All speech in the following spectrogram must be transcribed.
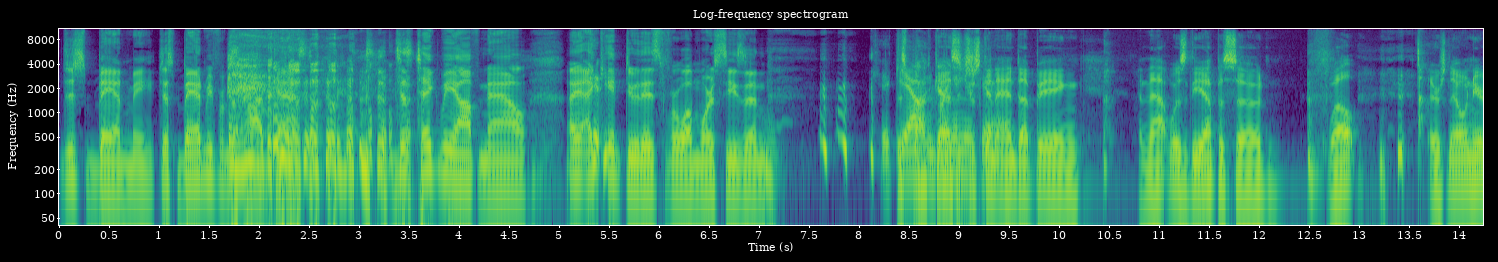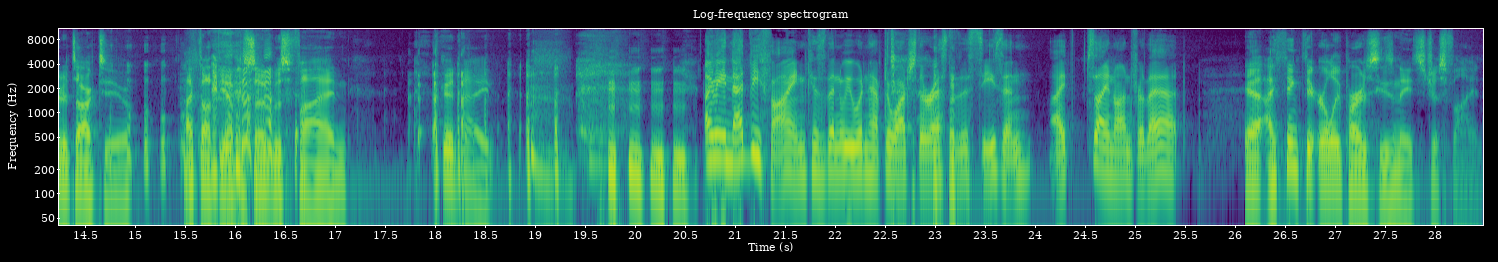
Just ban me. Just ban me from the podcast. Just take me off now. I, I can't do this for one more season. Kick This you out and podcast is just going to end up being, and that was the episode. Well, there's no one here to talk to. I thought the episode was fine. Good night. I mean, that'd be fine because then we wouldn't have to watch the rest of the season. I'd sign on for that. Yeah, I think the early part of season eight's just fine.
